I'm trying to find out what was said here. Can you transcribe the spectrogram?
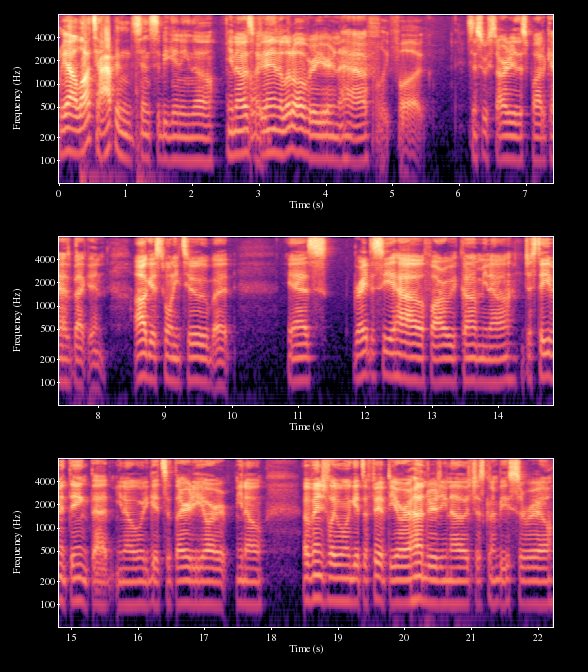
Yeah, a lot's happened since the beginning, though. You know, it's Like- been a little over a year and a half Holy fuck. since we started this podcast back in August 22, but yeah, it's great to see how far we've come, you know, just to even think that, you know, when we get to 30 or, you know, eventually when we get to 50 or 100, you know, it's just going to be surreal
